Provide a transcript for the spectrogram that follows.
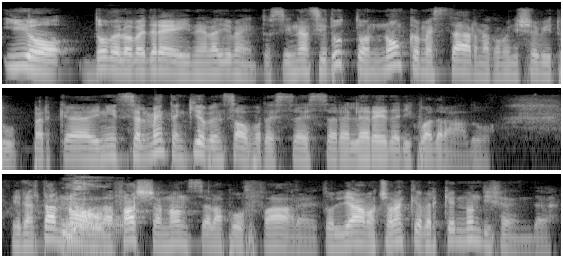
io dove lo vedrei nella Juventus? Innanzitutto non come esterno, come dicevi tu, perché inizialmente anch'io pensavo potesse essere l'erede di Quadrado. In realtà no, no. la fascia non se la può fare, togliamocela anche perché non difende.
